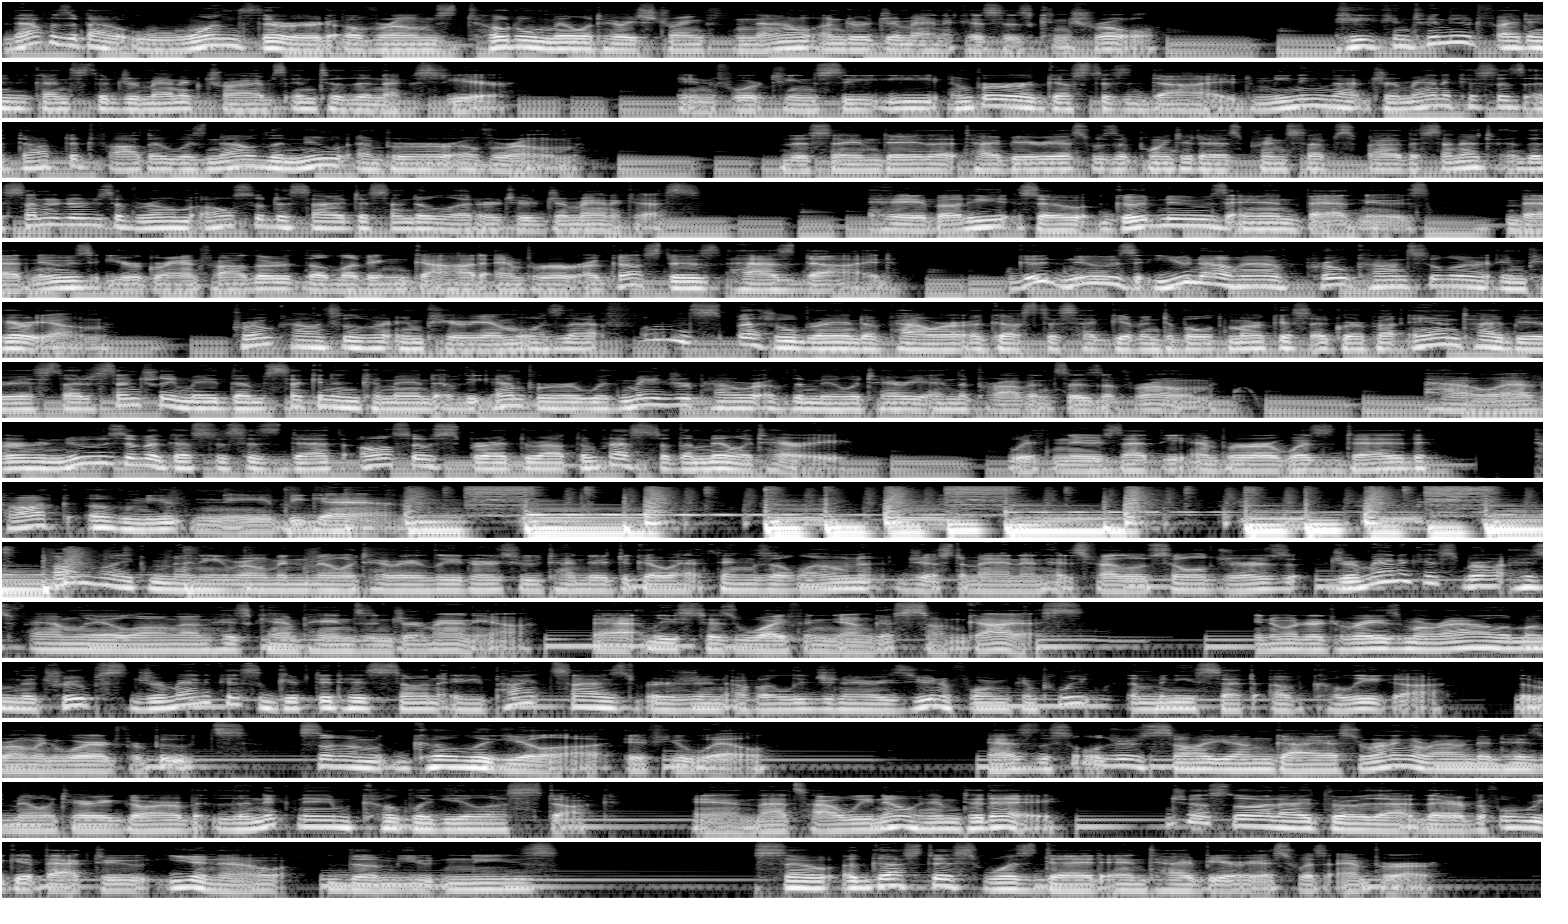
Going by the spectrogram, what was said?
That was about one third of Rome's total military strength now under Germanicus's control. He continued fighting against the Germanic tribes into the next year. In 14 CE, Emperor Augustus died, meaning that Germanicus's adopted father was now the new emperor of Rome. The same day that Tiberius was appointed as princeps by the Senate, the senators of Rome also decided to send a letter to Germanicus. Hey buddy, so good news and bad news. Bad news, your grandfather, the living god Emperor Augustus, has died. Good news, you now have Proconsular Imperium. Proconsular Imperium was that fun special brand of power Augustus had given to both Marcus Agrippa and Tiberius that essentially made them second in command of the emperor with major power of the military and the provinces of Rome. However, news of Augustus's death also spread throughout the rest of the military. With news that the emperor was dead, talk of mutiny began. Unlike many Roman military leaders who tended to go at things alone, just a man and his fellow soldiers, Germanicus brought his family along on his campaigns in Germania, at least his wife and youngest son Gaius. In order to raise morale among the troops, Germanicus gifted his son a pint sized version of a legionary's uniform complete with a mini set of caliga, the Roman word for boots, some caligula, if you will. As the soldiers saw young Gaius running around in his military garb, the nickname Caligula stuck, and that's how we know him today. Just thought I'd throw that there before we get back to, you know, the mutinies. So, Augustus was dead and Tiberius was emperor.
